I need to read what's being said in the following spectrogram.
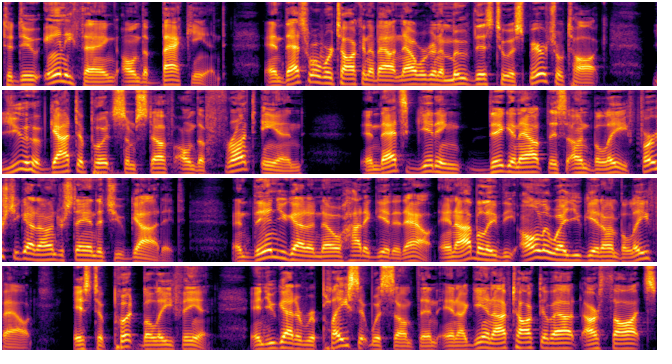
to do anything on the back end. And that's what we're talking about. Now we're going to move this to a spiritual talk you have got to put some stuff on the front end, and that's getting digging out this unbelief. First, you got to understand that you've got it, and then you got to know how to get it out. And I believe the only way you get unbelief out is to put belief in, and you got to replace it with something. And again, I've talked about our thoughts.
